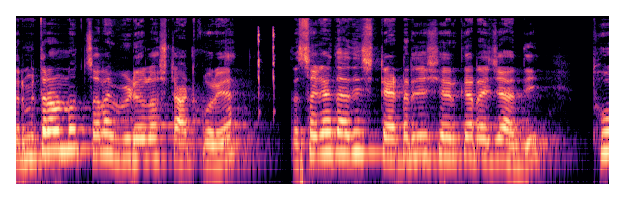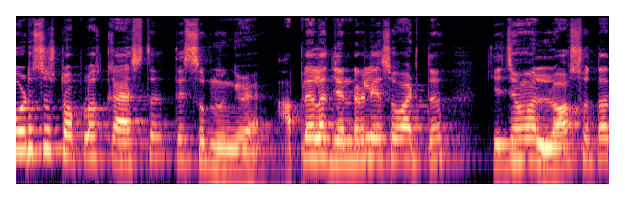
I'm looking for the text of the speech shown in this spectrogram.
तर मित्रांनो चला व्हिडिओला स्टार्ट करूया. तर सगळ्यात आधी स्ट्रॅटर्जी शेअर करायच्या आधी थोडंसं स्टॉप लॉस काय असतं ते समजून घेऊया. आपल्याला जनरली असं वाटतं की जेव्हा लॉस होतात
